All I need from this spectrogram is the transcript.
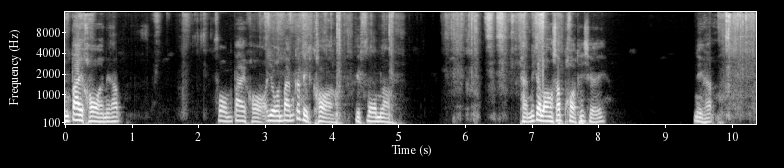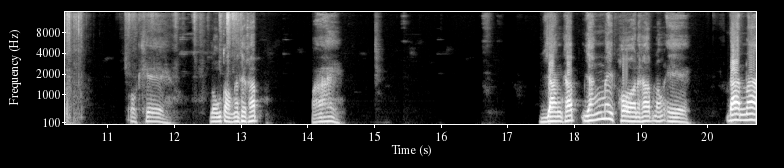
มใต้คอเห็นไหมครับ โฟมใต้คอ โยนไปมันก็ติดคอ ติดโฟมเรา แผ่นนี้จะลองซับพอร์ตเฉยๆนี่ครับ โอเค ลงกล่องกันเถอะครับ ไปยังครับยังไม่พอนะครับ น้องเอด้านหน้า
